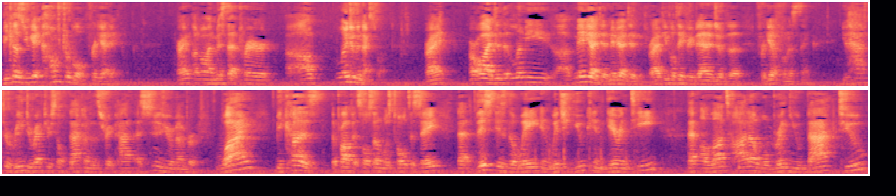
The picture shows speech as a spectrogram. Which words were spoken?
because you get comfortable forgetting. Right? Oh, I missed that prayer. I'll let me do the next one, right? Or oh, I did that. Let me. Uh, maybe I did. Maybe I didn't. Right? People take advantage of the forgetfulness thing. You have to redirect yourself back onto the straight path as soon as you remember. Why? Because the Prophet was told to say that this is the way in which you can guarantee that Allah Ta'ala will bring you back to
